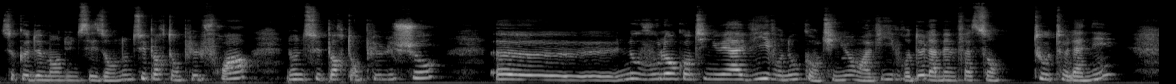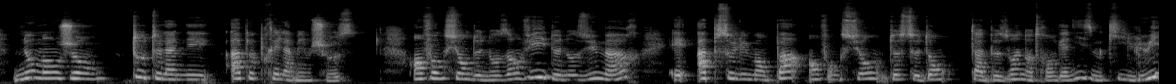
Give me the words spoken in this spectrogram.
ce que demande une saison. Nous ne supportons plus le froid, nous ne supportons plus le chaud, euh, nous voulons continuer à vivre, nous continuons à vivre de la même façon toute l'année, nous mangeons toute l'année à peu près la même chose, en fonction de nos envies, de nos humeurs, et absolument pas en fonction de ce dont a besoin notre organisme qui, lui,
